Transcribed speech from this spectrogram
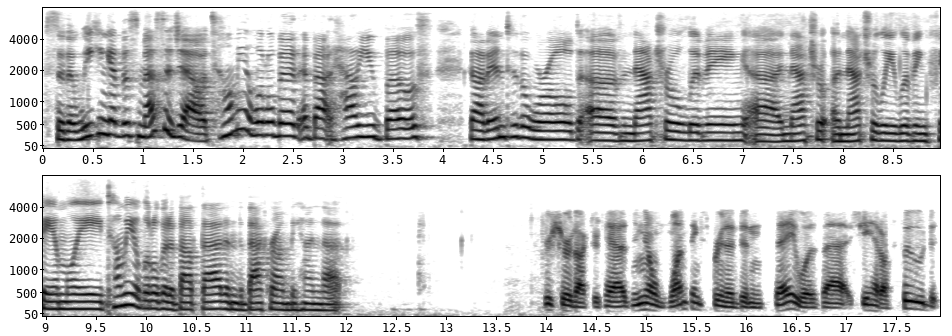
so that we can get this message out. Tell me a little bit about how you both got into the world of natural living, uh, natural, a naturally living family. Tell me a little bit about that and the background behind that. For sure, Dr. Taz. And, you know, one thing Sabrina didn't say was that she had a food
